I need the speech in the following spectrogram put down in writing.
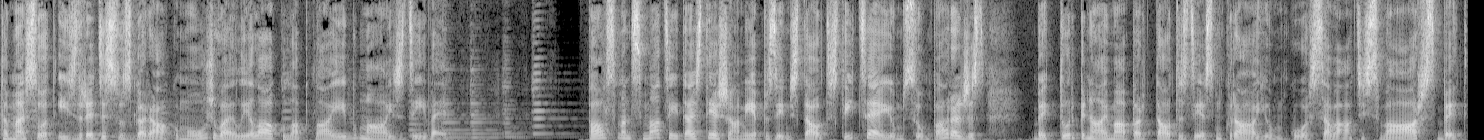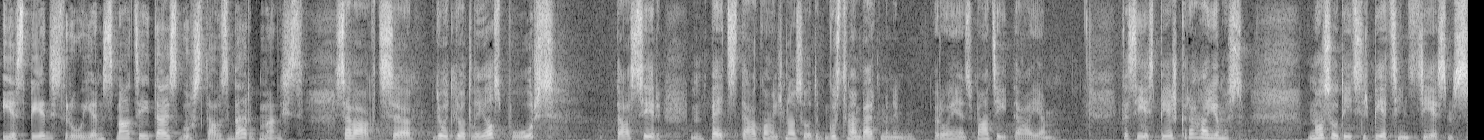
tam esot izredzes uz garāku mūžu vai lielāku labklājību mājas dzīvē. Pausmans mācītājs tiešām iepazīstina tautas ticējumus un paražas, bet turpinājumā par tautas dziesmu krājumu, ko savācis Vārs, bet iespiedis Rūjienas mācītājs Gustavs Bergmanis. Savākts ļoti, ļoti liels pūrs. Tas ir pēc tā, ko viņš nosūta Gustavam Bergmanim, Rūjienas mācītājam, kas iespiež krājumus. Nosūtīts ir 500 dziesmas,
